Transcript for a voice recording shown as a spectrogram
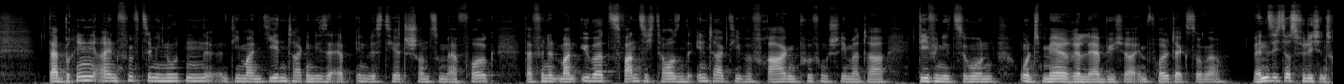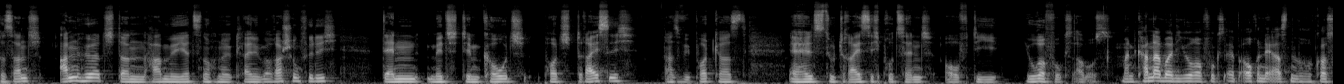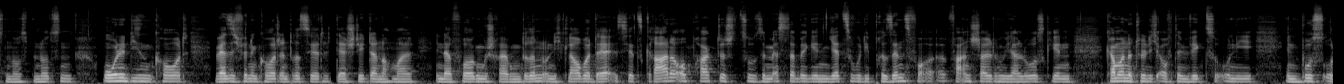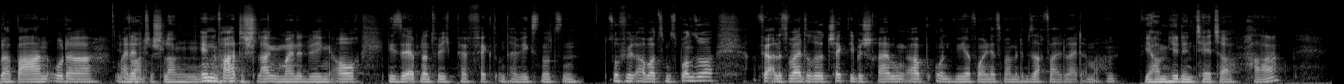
Da bringen einen 15 Minuten, die man jeden Tag in diese App investiert, schon zum Erfolg. Da findet man über 20.000 interaktive Fragen, Prüfungsschemata, Definitionen und mehrere Lehrbücher im Volltext sogar. Wenn sich das für dich interessant anhört, dann haben wir jetzt noch eine kleine Überraschung für dich. Denn mit dem Code POD30, also wie Podcast, erhältst du 30% auf die Jurafuchs-Abos. Man kann aber die Jurafuchs-App auch in der ersten Woche kostenlos benutzen, ohne diesen Code. Wer sich für den Code interessiert, der steht dann nochmal in der Folgenbeschreibung drin. Und ich glaube, der ist jetzt gerade auch praktisch zu Semesterbeginn, jetzt wo die Präsenzveranstaltungen wieder losgehen, kann man natürlich auf dem Weg zur Uni in Bus oder Bahn oder in Warteschlangen. In Warteschlangen meinetwegen auch diese App natürlich perfekt unterwegs nutzen. So viel aber zum Sponsor. Für alles weitere checkt die Beschreibung ab und wir wollen jetzt mal mit dem Sachverhalt weitermachen. Wir haben hier den Täter H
